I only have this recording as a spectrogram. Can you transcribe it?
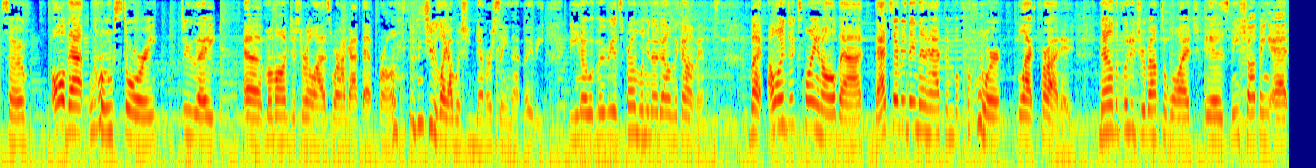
So, all that long story, too late. Uh, my mom just realized where I got that from. she was like, I wish you'd never seen that movie. Do you know what movie it's from? Let me know down in the comments. But I wanted to explain all that. That's everything that happened before Black Friday. Now the footage you're about to watch is me shopping at,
